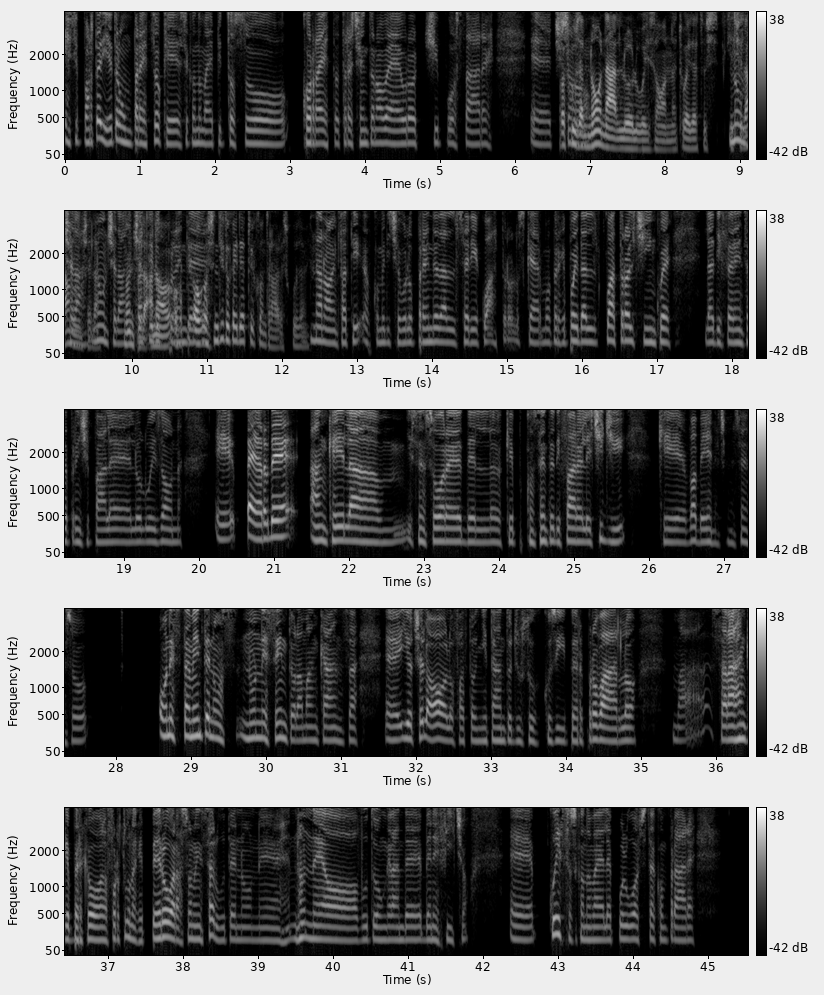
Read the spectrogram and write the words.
e si porta dietro un prezzo che secondo me è piuttosto corretto, 309 euro ci può stare. Eh, Però sono... scusa, non ha l'Always tu hai detto che non ce, l'ha, ce l'ha, non ce l'ha, non ce l'ha. No, prende... ho, ho, sentito che hai detto il contrario, scusami. No, no, infatti eh, come dicevo lo prende dal serie 4 lo schermo, perché poi dal 4 al 5 la differenza principale è l'Always e perde anche la, il sensore del, che consente di fare l'ECG che va bene, cioè nel senso onestamente non, non, ne sento la mancanza. Eh, io ce l'ho, l'ho fatto ogni tanto giusto così per provarlo, ma sarà anche perché ho la fortuna che per ora sono in salute non non ne ho avuto un grande beneficio. Eh, questo secondo me è l'Apple Watch da comprare.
